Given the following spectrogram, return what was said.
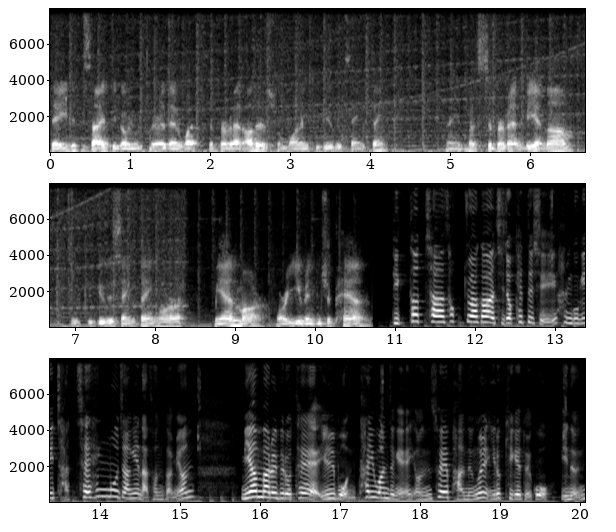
they decide to go nuclear, then what's to prevent others from wanting to do the same thing? Right? What's to prevent Vietnam to do the same thing, or Myanmar, or even Japan? 빅터차 석좌가 지적했듯이 한국이 자체 핵무장에 나선다면 미얀마를 비롯해 일본, 타이완 등의 연쇄 반응을 일으키게 되고 이는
